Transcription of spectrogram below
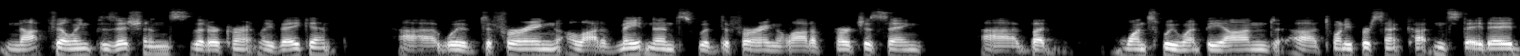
not filling positions that are currently vacant, uh, with deferring a lot of maintenance, with deferring a lot of purchasing. Uh, but once we went beyond uh, 20% cut in state aid,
